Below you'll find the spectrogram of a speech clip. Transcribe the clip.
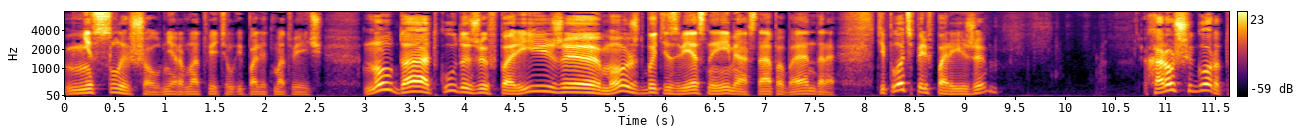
«Не слышал», — нервно ответил Ипполит Матвеевич. «Ну да, откуда же в Париже может быть известно имя Остапа Бендера? Тепло теперь в Париже». «Хороший город.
